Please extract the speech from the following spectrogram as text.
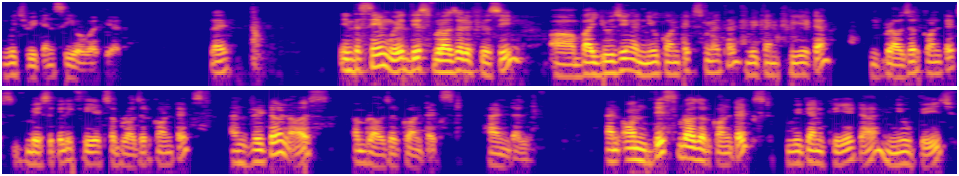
which we can see over here, right? In the same way, this browser, if you see, uh, by using a new context method, we can create a browser context, basically creates a browser context and return us a browser context handle. And on this browser context, we can create a new page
